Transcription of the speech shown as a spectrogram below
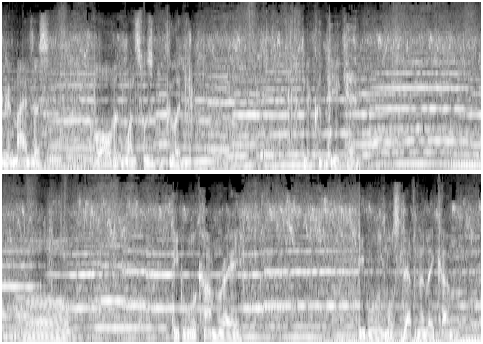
It reminds us of all that once was good, and it could be again. People will come, Ray. People will most definitely come.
